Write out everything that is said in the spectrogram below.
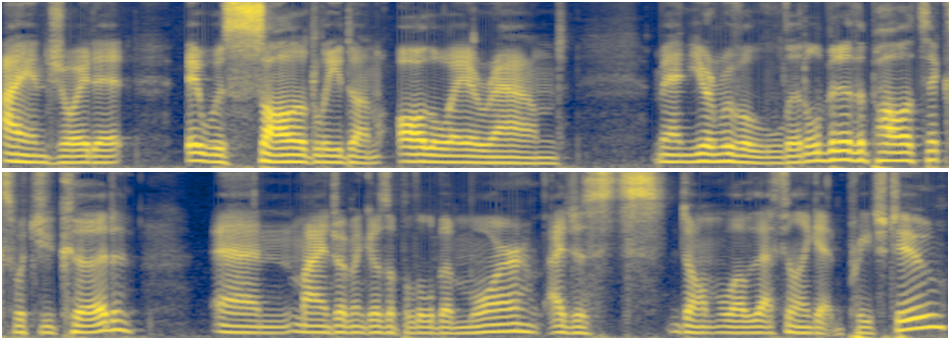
I enjoyed it. It was solidly done all the way around. Man, you remove a little bit of the politics, which you could, and my enjoyment goes up a little bit more. I just don't love that feeling getting preached to.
